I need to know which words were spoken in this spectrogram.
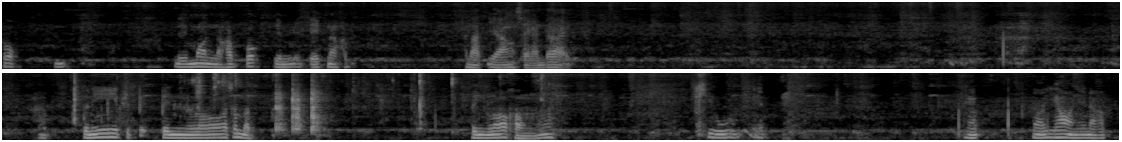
พวกเลมอนนะครับ พวก MX นะครับ ขนาดยางใส่กันได้ ครับตัวนี้เป็นล้อสำหรับ เป็นล้อของ QS นะครับ น้อยี่ห้อนี้นะครับ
